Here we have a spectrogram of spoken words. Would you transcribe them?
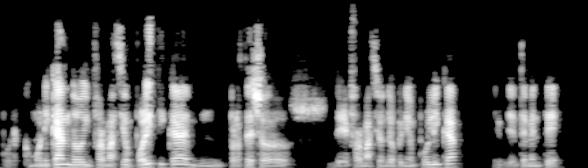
pues comunicando información política en procesos de formación de opinión pública, evidentemente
